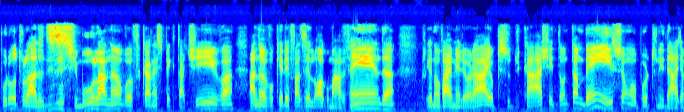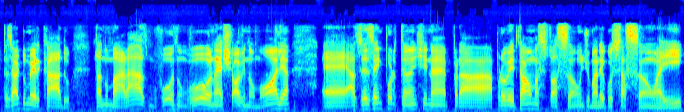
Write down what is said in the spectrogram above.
por outro lado, desestimula, ah, não, vou ficar na expectativa, ah, não, eu vou querer fazer logo uma venda, porque não vai melhorar, eu preciso de caixa. Então, também isso é uma oportunidade. Apesar do mercado estar tá no marasmo, vou, não vou, né, chove, não molha, é, às vezes é importante, né, para aproveitar uma situação de uma negociação aí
